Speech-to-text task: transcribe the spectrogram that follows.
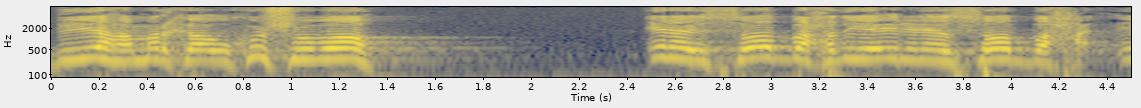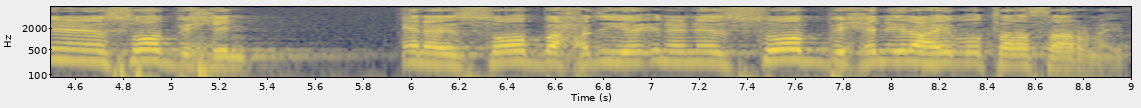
biyaha marka uu ku shubo inay soo baxdiyo inaynay soo bax inaynay soo bixin inay soo baxdiyo inaynay soo bixin ilaahay buu tala saaranaya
